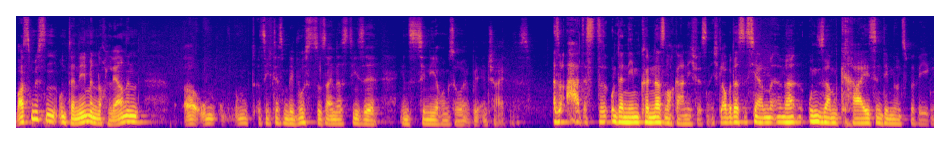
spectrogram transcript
was müssen Unternehmen noch lernen, äh, um, um, sich dessen bewusst zu sein, dass diese Inszenierung so entscheidend ist? Also ah, das, das, Unternehmen können das noch gar nicht wissen. Ich glaube, das ist ja immer in unserem Kreis, in dem wir uns bewegen.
